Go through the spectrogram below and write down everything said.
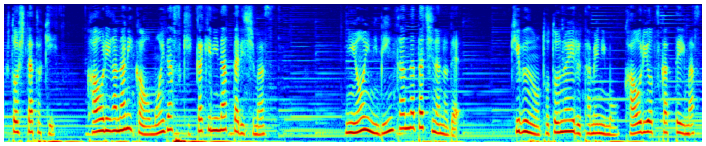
う。ふとした時香りが何かを思い出すきっかけになったりします。匂いに敏感なたちなので、気分を整えるためにも香りを使っています。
